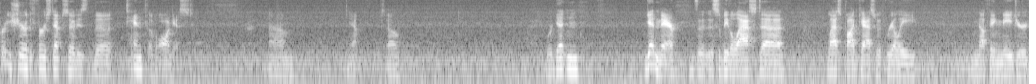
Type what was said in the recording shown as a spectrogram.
pretty sure the first episode is the 10th of August. Um, yeah, so we're getting getting there. This will be the last uh, last podcast with really nothing major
